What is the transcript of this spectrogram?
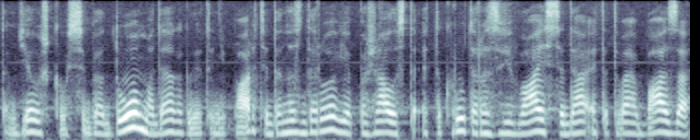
там, девушка у себя дома, да, когда это не партия, да на здоровье, пожалуйста, это круто, развивайся, да, это твоя база,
